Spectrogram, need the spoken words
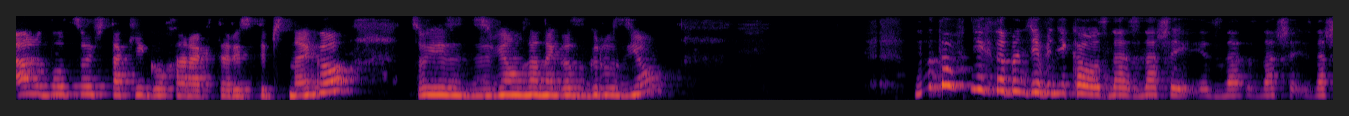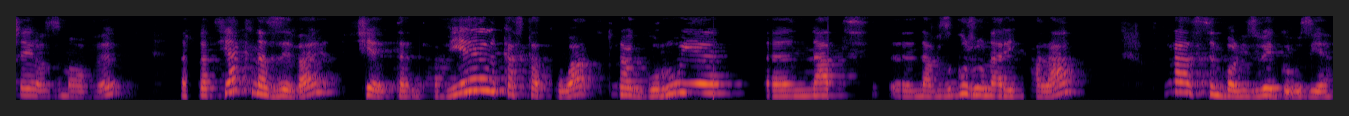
albo coś takiego charakterystycznego, co jest związanego z Gruzją? No to niech to będzie wynikało z, z, naszej, z, na, z, naszej, z naszej rozmowy. Na przykład, jak nazywa się ten, ta wielka statua, która góruje e, nad, e, na wzgórzu Narikala, która symbolizuje Gruzję.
